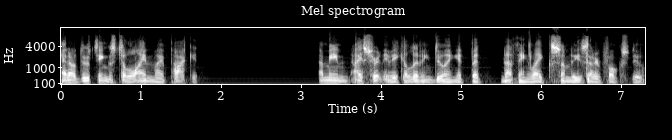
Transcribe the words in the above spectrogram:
I don't do things to line my pocket. I mean, I certainly make a living doing it, but nothing like some of these other folks do.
